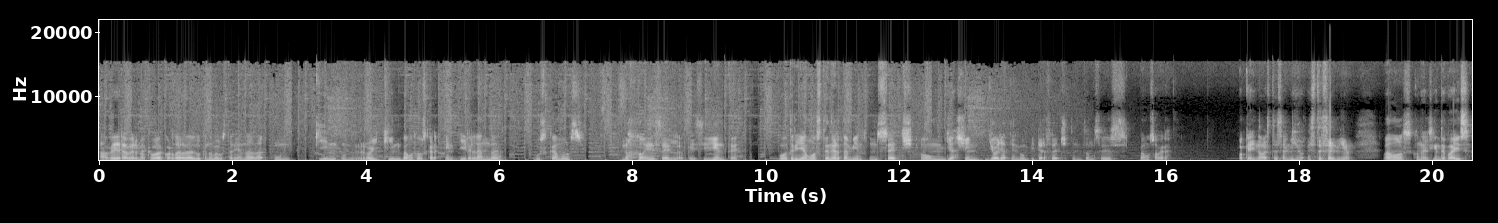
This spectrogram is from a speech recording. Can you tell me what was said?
A ver, a ver, me acabo de acordar de algo que no me gustaría nada. Un King, un Roy King, vamos a buscar en Irlanda. Buscamos. No es él, ok, siguiente. Podríamos tener también un Sech o un Yashin. Yo ya tengo un Peter Sech, entonces vamos a ver. Ok, no, este es el mío, este es el mío. Vamos con el siguiente país.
